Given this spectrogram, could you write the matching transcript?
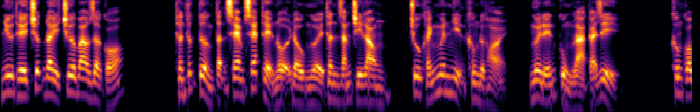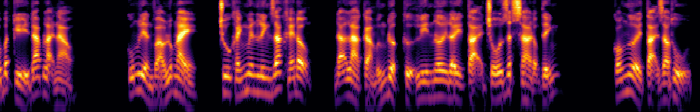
Như thế trước đây chưa bao giờ có. Thân thức tường tận xem xét thể nội đầu người thân rắn trí long, chu khánh nguyên nhịn không được hỏi, ngươi đến cùng là cái gì? Không có bất kỳ đáp lại nào cũng liền vào lúc này, chu khánh nguyên linh giác khé động, đã là cảm ứng được cự ly nơi đây tại chỗ rất xa động tĩnh. Có người tại giao thủ.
